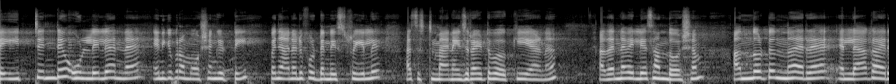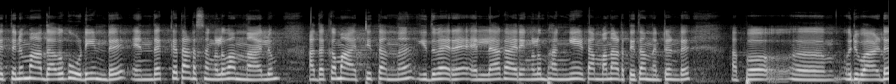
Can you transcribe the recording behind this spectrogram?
ഡേറ്റിന്റെ ഉള്ളിൽ തന്നെ എനിക്ക് പ്രൊമോഷൻ കിട്ടി. ഇപ്പം ഞാനൊരു ഫുഡ് ഇൻഡസ്ട്രിയിൽ അസിസ്റ്റന്റ് മാനേജറായിട്ട് വർക്ക് ചെയ്യാണ്. അതന്നെ വലിയ സന്തോഷം. അന്ന് തൊട്ട് ഇന്ന് വരെ എല്ലാ കാര്യത്തിനും മാതാവ് കൂടിയുണ്ട്. എന്തൊക്കെ തടസ്സങ്ങൾ വന്നാലും അതൊക്കെ മാറ്റി തന്ന് ഇതുവരെ എല്ലാ കാര്യങ്ങളും ഭംഗിയായിട്ട് അമ്മ നടത്തി തന്നിട്ടുണ്ട്. അപ്പോൾ ഒരുപാട്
